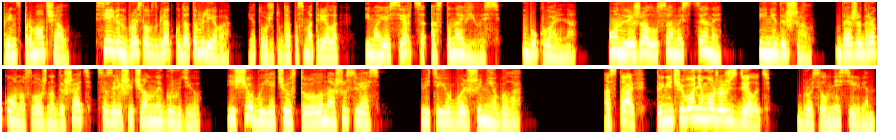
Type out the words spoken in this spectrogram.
Принц промолчал. Сильвин бросил взгляд куда-то влево. Я тоже туда посмотрела, и мое сердце остановилось. Буквально. Он лежал у самой сцены и не дышал. Даже дракону сложно дышать с изрешеченной грудью. Еще бы я чувствовала нашу связь, ведь ее больше не было. «Оставь, ты ничего не можешь сделать», — бросил мне Сильвин.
